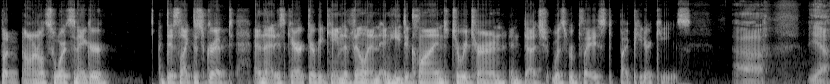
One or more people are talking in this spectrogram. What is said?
But Arnold Schwarzenegger disliked the script and that his character became the villain, and he declined to return. And Dutch was replaced by Peter Keyes. Uh, yeah,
